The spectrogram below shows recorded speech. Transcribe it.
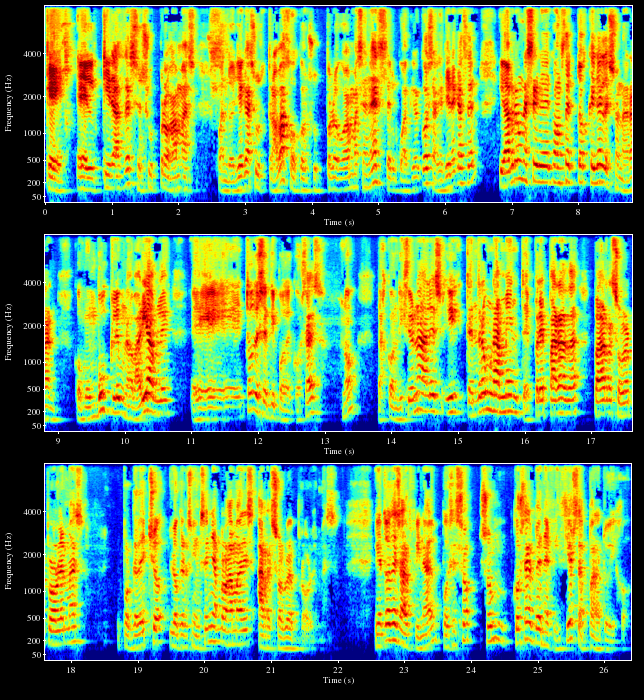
que él quiere hacerse sus programas cuando llega a su trabajo con sus programas en Excel, cualquier cosa que tiene que hacer, y habrá una serie de conceptos que ya le sonarán, como un bucle, una variable, eh, todo ese tipo de cosas, ¿no? Las condicionales, y tendrá una mente preparada para resolver problemas, porque de hecho lo que nos enseña a programar es a resolver problemas. Y entonces al final, pues eso son cosas beneficiosas para tu hijo.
